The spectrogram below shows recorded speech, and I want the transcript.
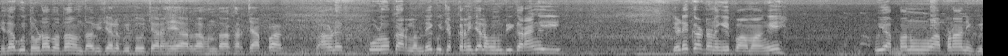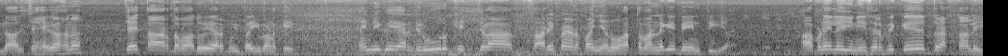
ਇਹਦਾ ਕੋਈ ਥੋੜਾ ਬਹੁਤਾ ਹੁੰਦਾ ਵੀ ਚੱਲ ਕੋਈ 2-4 ਹਜ਼ਾਰ ਦਾ ਹੁੰਦਾ ਖਰਚਾ ਆਪਾਂ ਆਪਣੇ ਕੋਲੋਂ ਕਰ ਲੈਂਦੇ, ਕੋਈ ਚੱਕਰ ਨਹੀਂ, ਚੱਲ ਹੁਣ ਵੀ ਕਰਾਂਗੇ ਜੀ। ਜਿਹੜੇ ਘਟਣਗੇ ਪਾਵਾਂਗੇ। ਕੋਈ ਆਪਾਂ ਨੂੰ ਆਪਣਾ ਨਹੀਂ ਕੋਈ ਲਾਲਚ ਹੈਗਾ, ਹਨਾ? ਚਾਹੇ ਤਾਰ ਦਵਾ ਦਿਓ ਯਾਰ ਕੋਈ ਬਾਈ ਬਣ ਕੇ। ਇੰਨੀ ਕੁ ਯਾਰ ਜ਼ਰੂਰ ਖਿੱਚਲਾ ਸਾਰੇ ਭੈਣ ਭਾਈਆਂ ਨੂੰ ਹੱਥ ਬੰਨ ਕੇ ਬੇਨਤੀ ਆ। ਆਪਣੇ ਲਈ ਨਹੀਂ, ਸਿਰਫ ਇੱਕ ਇਹ ਦਰਖਤਾਂ ਲਈ।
